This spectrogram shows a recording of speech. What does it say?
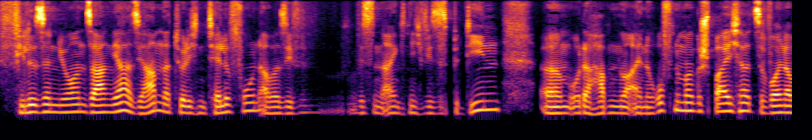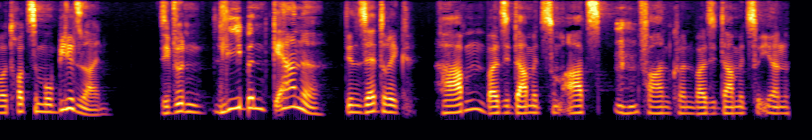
viele Senioren sagen, ja, sie haben natürlich ein Telefon, aber sie wissen eigentlich nicht, wie sie es bedienen ähm, oder haben nur eine Rufnummer gespeichert. Sie wollen aber trotzdem mobil sein. Sie würden liebend gerne den Cedric haben, weil sie damit zum Arzt mhm. fahren können, weil sie damit zu ihren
